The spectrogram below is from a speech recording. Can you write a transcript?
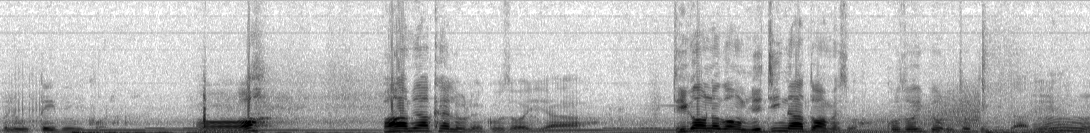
ဘယ်လိုတိမ့်သိမ့်ခေါ်လာ ဩဘာများခက်လို့လဲကိုစောကြီးอ่ะဒီကောင်နှစ်ကောင်မြစ်ကြီးနားသွားမယ်ဆိုကိုစောကြီးပြောလို့ကျုပ်သိပြီသားလေ อืม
